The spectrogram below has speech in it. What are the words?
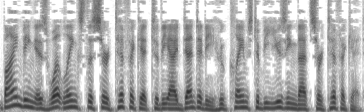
Binding is what links the certificate to the identity who claims to be using that certificate.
